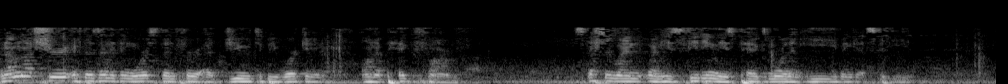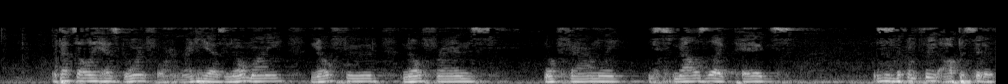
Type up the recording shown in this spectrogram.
and I'm not sure if there's anything worse than for a Jew to be working on a pig farm, especially when, when he's feeding these pigs more than he even gets to eat. But that's all he has going for him, right? He has no money, no food, no friends, no family. He smells like pigs. This is the complete opposite of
